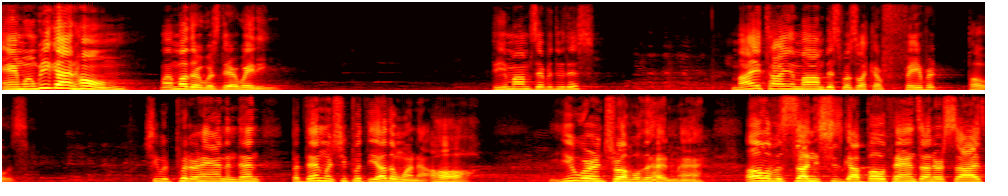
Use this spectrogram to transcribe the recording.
And when we got home, my mother was there waiting. Do your moms ever do this? My Italian mom, this was like her favorite pose. She would put her hand and then, but then when she put the other one out, oh, You were in trouble then, man. All of a sudden, she's got both hands on her sides,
